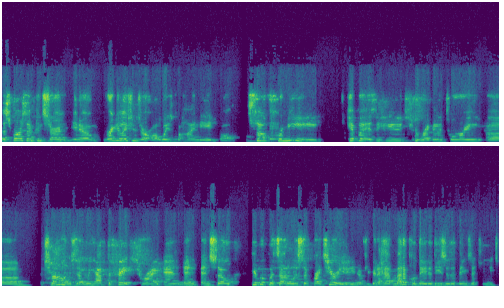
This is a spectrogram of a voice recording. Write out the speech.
as far as I'm concerned, you know, regulations are always behind the eight ball. So for me, HIPAA is a huge regulatory um, challenge that we have to face, right? And and and so HIPAA puts out a list of criteria. You know, if you're going to have medical data, these are the things that you need to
